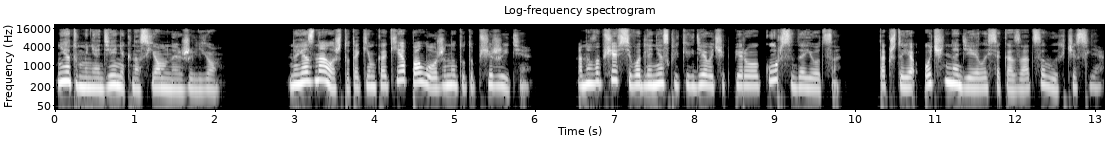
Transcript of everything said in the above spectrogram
Нет у меня денег на съемное жилье. Но я знала, что таким, как я, положено тут общежитие. Оно вообще всего для нескольких девочек первого курса дается, так что я очень надеялась оказаться в их числе.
